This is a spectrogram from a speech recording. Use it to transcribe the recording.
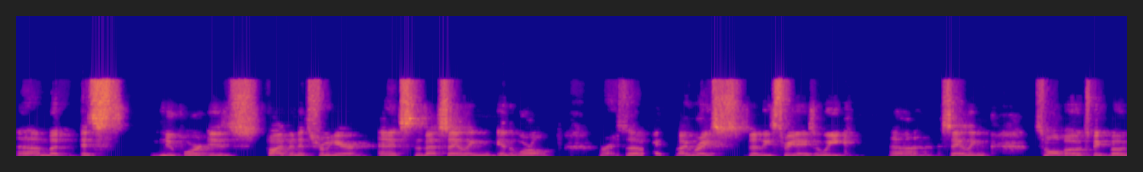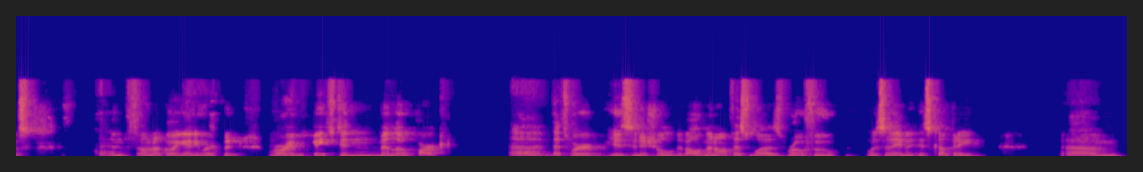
Um, but it's, Newport is five minutes from here and it's the best sailing in the world. Right. So I, I race at least three days a week, uh, sailing small boats, big boats. And so I'm not going anywhere. But Rory was based in Menlo Park. Uh, that's where his initial development office was. Rofu was the name of his company. Um,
